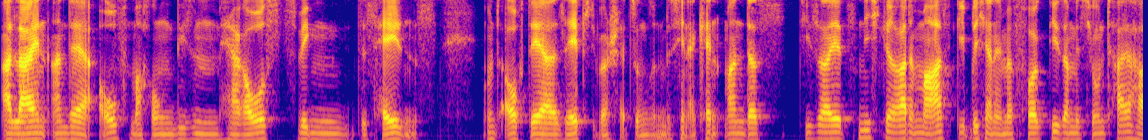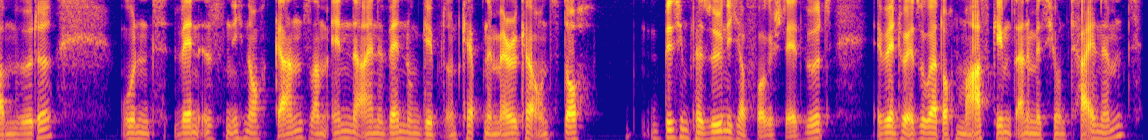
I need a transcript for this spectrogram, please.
Allein an der Aufmachung, diesem Herauszwingen des Heldens und auch der Selbstüberschätzung so ein bisschen erkennt man, dass dieser jetzt nicht gerade maßgeblich an dem Erfolg dieser Mission teilhaben würde und wenn es nicht noch ganz am Ende eine Wendung gibt und Captain America uns doch ein bisschen persönlicher vorgestellt wird, eventuell sogar doch maßgebend an der Mission teilnimmt,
